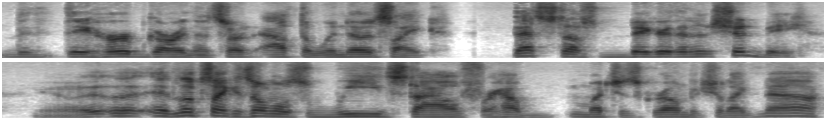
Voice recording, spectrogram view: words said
the, the herb garden that's sort of out the window. It's like that stuff's bigger than it should be. You know, it, it looks like it's almost weed style for how much it's grown, but you're like, no,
